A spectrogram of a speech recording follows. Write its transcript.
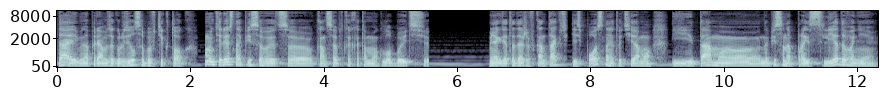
Да, именно прям загрузился бы в ТикТок. Там интересно описывается концепт, как это могло быть. У меня где-то даже ВКонтакте есть пост на эту тему, и там э, написано про исследование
